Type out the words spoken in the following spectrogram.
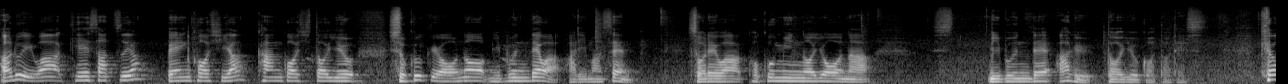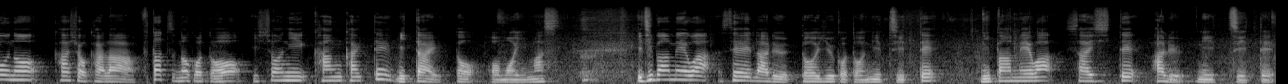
あるいは警察や弁護士や看護師という職業の身分ではありません。それは国民のような身分であるということです。今日の箇所から2つのことを一緒に考えてみたいと思います。1番目は聖なるということについて2番目は祭してあるについて。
